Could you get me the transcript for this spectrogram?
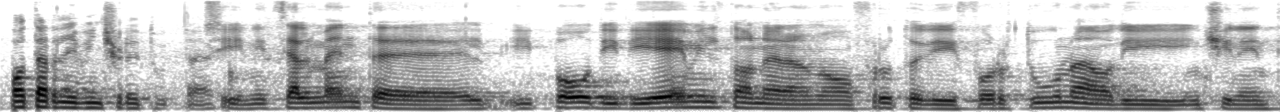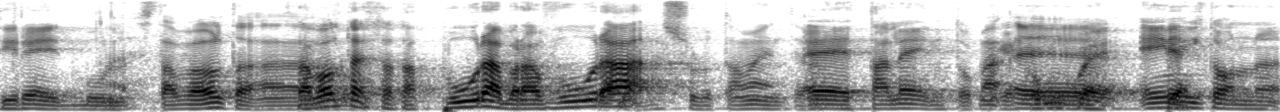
poterle vincere tutte. ecco. Sì, inizialmente il- i podi di Hamilton erano frutto di fortuna o di incidenti Red Bull. Eh, stavolta... Stavolta è stata pura bravura Assolutamente. e talento, Ma, perché eh, comunque Hamilton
